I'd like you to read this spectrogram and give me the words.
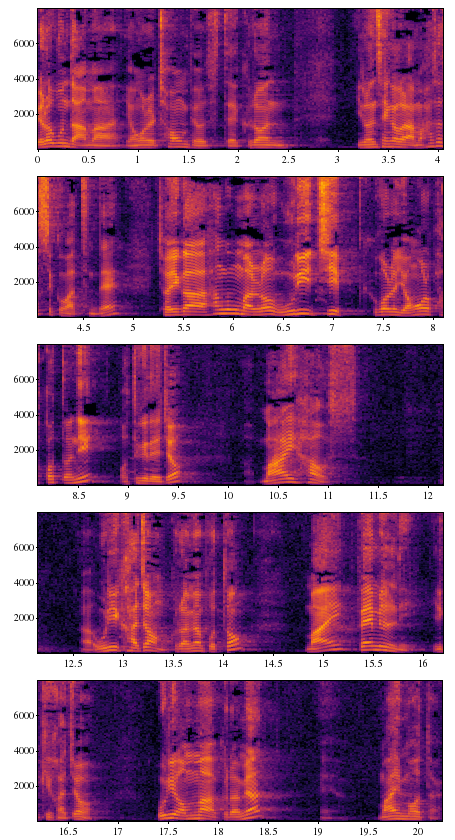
여러분도 아마 영어를 처음 배웠을 때 그런 이런 생각을 아마 하셨을 것 같은데 저희가 한국말로 우리 집 그거를 영어로 바꿨더니 어떻게 되죠? My house 아, 우리 가정 그러면 보통 my family 이렇게 가죠. 우리 엄마 그러면 예, my mother.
